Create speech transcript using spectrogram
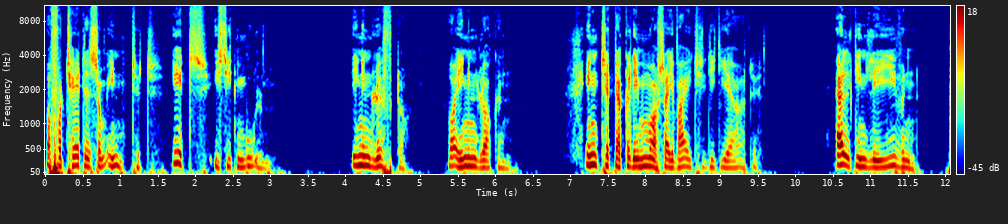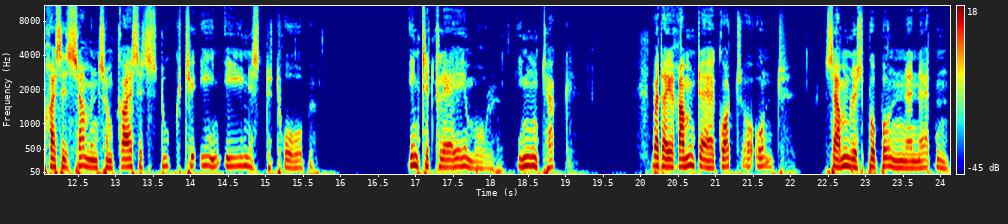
og fortættet som intet, et i sit mulm. Ingen løfter og ingen lokken. Intet, der glimmer sig vej til dit hjerte. Al din leven presset sammen som græssets stuk til en eneste dråbe. Intet klagemål, ingen tak. Hvad dig ramte af godt og ondt, samles på bunden af natten,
